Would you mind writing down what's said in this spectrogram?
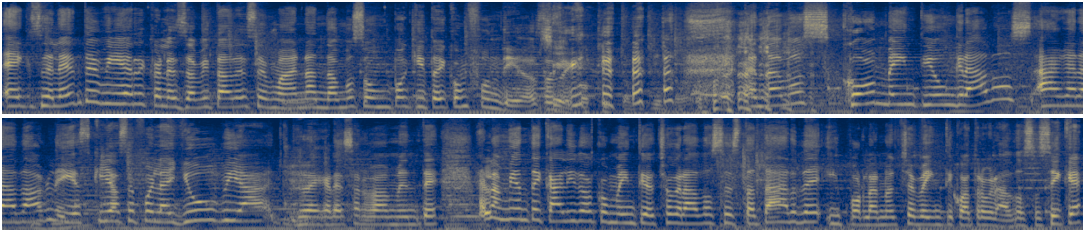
Excelente miércoles a mitad de semana. Andamos un poquito ahí confundidos. Sí, poquito, poquito. Andamos con 21 grados, agradable. Y es que ya se fue la lluvia. Regresa nuevamente el ambiente cálido con 28 grados esta tarde y por la noche 24 grados. Así que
